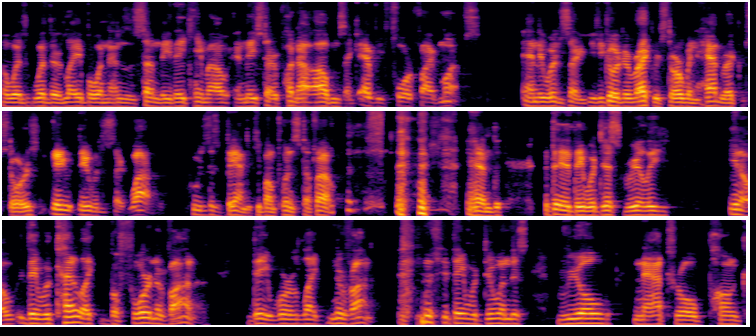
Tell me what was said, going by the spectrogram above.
uh, with with their label, and then suddenly they came out and they started putting out albums like every four or five months. And it was like you could go to the record store when they had record stores, they they were just like, wow, who's this band to keep on putting stuff out? and they they were just really, you know, they were kind of like before Nirvana. They were like Nirvana. they were doing this real natural punk,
